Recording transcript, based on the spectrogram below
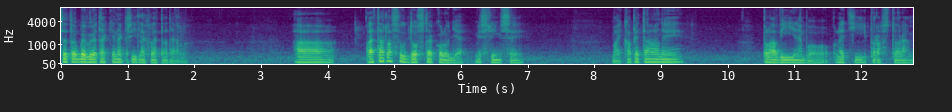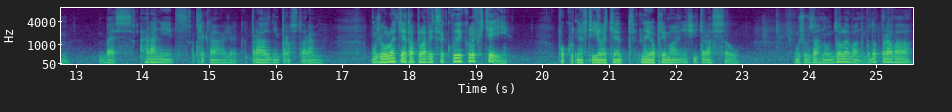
se to objevuje taky na křídlech letadel. A letadla jsou dost jako lodě, myslím si mají kapitány, plaví nebo letí prostorem bez hranic a překážek, prázdným prostorem. Můžou letět a plavit se kudykoliv chtějí, pokud nechtějí letět nejoptimálnější trasou. Můžou zahnout doleva nebo doprava,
